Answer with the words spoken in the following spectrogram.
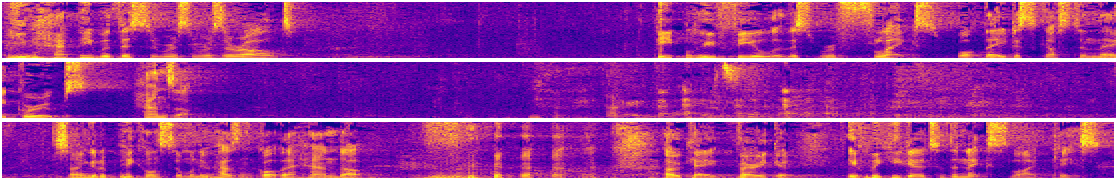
Are you happy with this as a result? People who feel that this reflects what they discussed in their groups, hands up. So I'm going to pick on someone who hasn't got their hand up. okay, very good. If we could go to the next slide, please.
